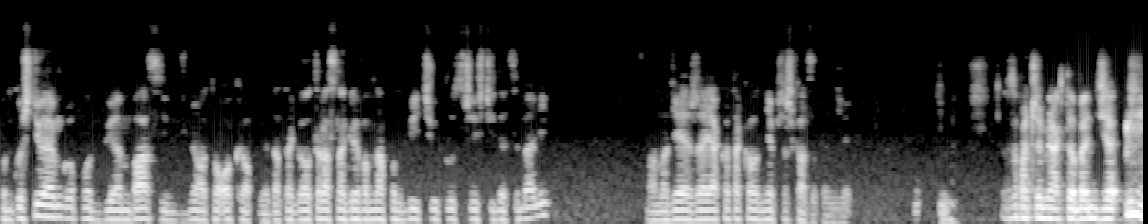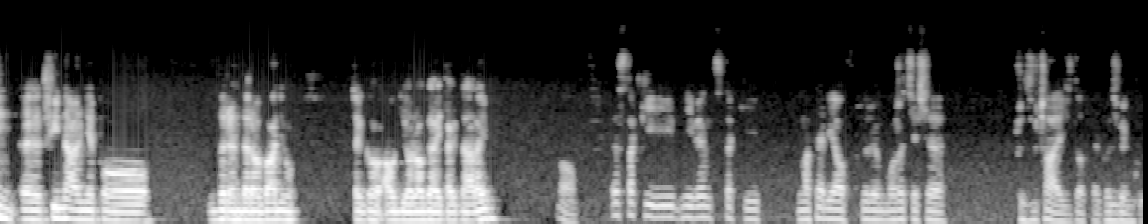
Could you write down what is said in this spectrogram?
Podgłośniłem go, podbiłem bas i brzmiało to okropnie, dlatego teraz nagrywam na podbiciu plus 30 dB. Mam nadzieję, że jako tako nie przeszkadza ten dźwięk. Zobaczymy jak to będzie e, finalnie po wyrenderowaniu tego audiologa i tak dalej. No, to jest taki mniej więcej taki materiał, w którym możecie się przyzwyczaić do tego dźwięku.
